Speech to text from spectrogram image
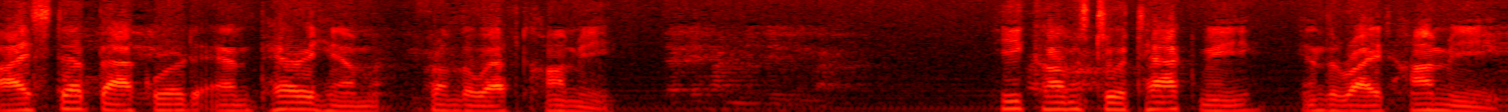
I step backward and parry him from the left hanmi. He comes to attack me in the right hanmi.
